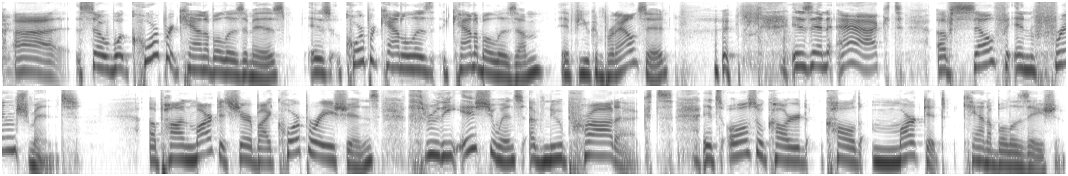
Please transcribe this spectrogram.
Okay. Uh, so, what corporate cannibalism is, is corporate cannibalis- cannibalism, if you can pronounce it, is an act of self infringement upon market share by corporations through the issuance of new products. It's also called called market cannibalization.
